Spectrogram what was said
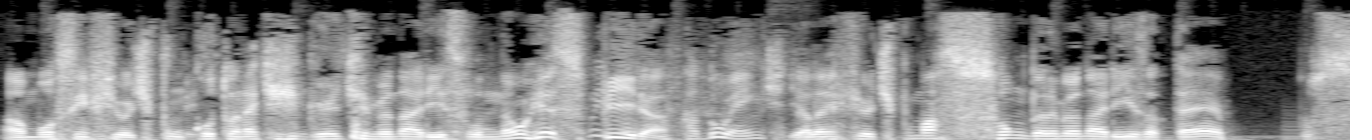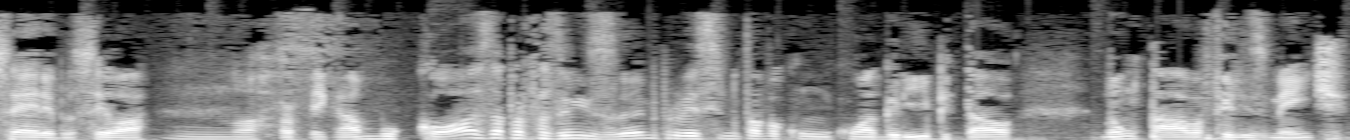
A moça enfiou tipo um cotonete gigante no meu nariz, falou, não respira. Ficar doente. E ela enfiou tipo uma sonda no meu nariz até o cérebro, sei lá. Nossa. Pra pegar a mucosa para fazer um exame pra ver se não tava com, com a gripe e tal. Não tava, felizmente.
